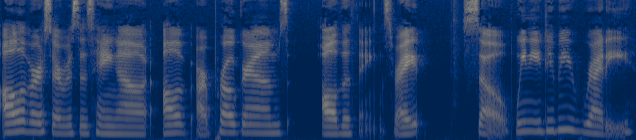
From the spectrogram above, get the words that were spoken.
all of our services hang out, all of our programs, all the things, right? So we need to be ready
